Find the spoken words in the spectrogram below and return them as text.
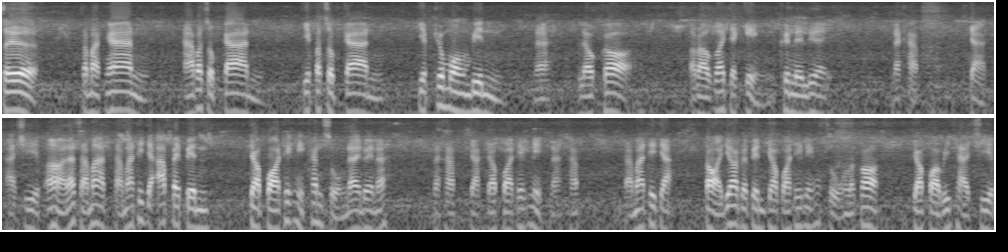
เซอร์ สมัครงาน หาประสบการณ์ เก็บประสบการณ์ เก็บชั่วโมงบินนะแล้วก็เราก็จะเก่งขึ้นเรื่อย ๆ นะครับ จากอาชีพอ่าและสามารถสามารถที่จะอัพไปเป็น จปเทคนิคขั้นสูงได้ด้วยนะนะครับ จากจปเทคนิคนะครับ สามารถที่จะต่อยอดไปเป็นจปเทคนิคขั้นสูง แล้วก็จปวิชาชีพ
